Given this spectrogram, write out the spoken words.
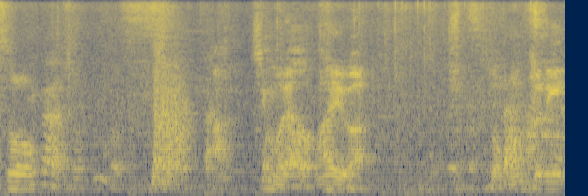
そあっちもやばいわ。ちょっと本当に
